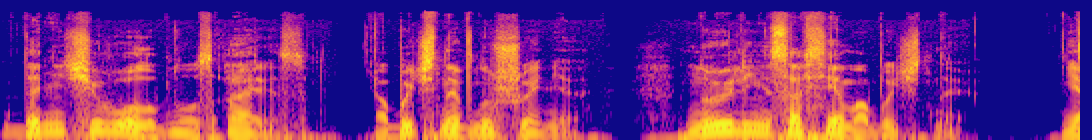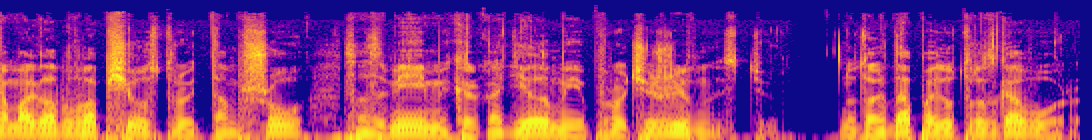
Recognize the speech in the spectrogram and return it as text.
«Да ничего», – улыбнулась Айрис. «Обычное внушение. Ну или не совсем обычное. Я могла бы вообще устроить там шоу со змеями, крокодилами и прочей живностью. Но тогда пойдут разговоры.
